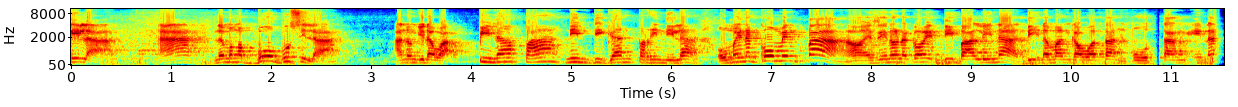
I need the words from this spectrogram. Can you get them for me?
nila ah, na mga bobo sila, anong ginawa? Pinapanindigan pa rin nila. O may nag-comment pa. Oh, sino nag-comment? Di bali na, di naman kawatan, putang ina.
